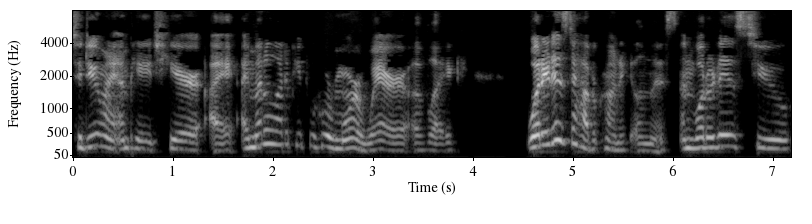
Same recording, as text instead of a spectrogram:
to do my mph here i i met a lot of people who were more aware of like what it is to have a chronic illness and what it is to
